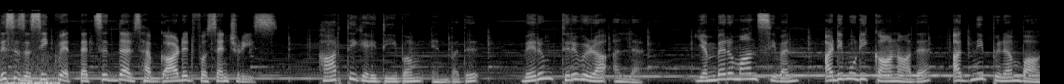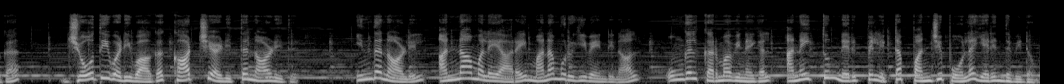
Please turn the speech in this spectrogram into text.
This is a secret that Siddhars have guarded for centuries. கார்த்திகை தீபம் என்பது வெறும் திருவிழா அல்ல. எம்பெருமான் சிவன் அடிமுடி காணாத அக்னி பிணம்பாக ஜோதி வடிவாக காட்சி அளித்த நாள் இது. இந்த நாளில் அண்ணாமலையாரை மனமுருகி வேண்டினால் உங்கள் கர்மவினைகள் அனைத்தும் நெருப்பில் இட்ட பஞ்சு போல எரிந்துவிடும்.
